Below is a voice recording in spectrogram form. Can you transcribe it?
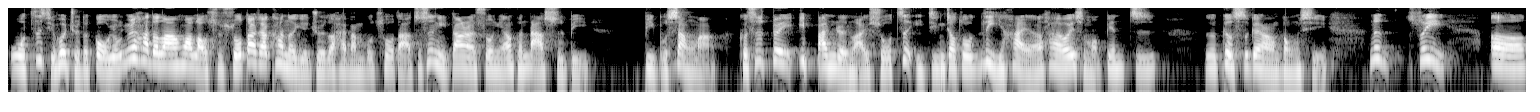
我自己会觉得够用，因为他的拉花，老实说，大家看了也觉得还蛮不错的。只是你当然说你要跟大师比，比不上嘛。可是对一般人来说，这已经叫做厉害了。他还会什么编织，各式各样的东西。那所以，呃，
